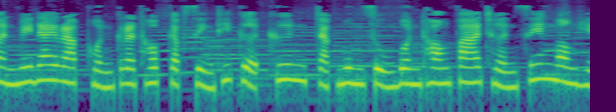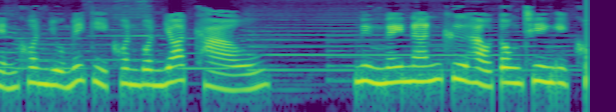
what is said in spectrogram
มันไม่ได้รับผลกระทบกับสิ่งที่เกิดขึ้น จากมุมสูงบนท้องฟ้าเฉินเซี่ยงมองเห็นคนอยู่ไม่กี่คนบนยอดเขา หนึ่งในนั้นคือเห่าตงชิงอีกค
